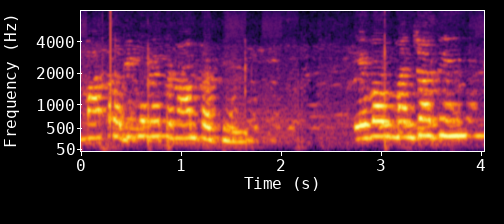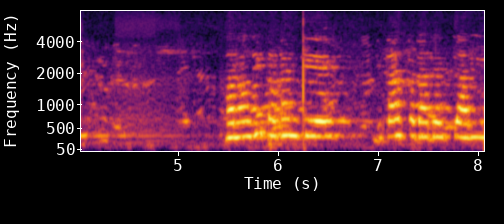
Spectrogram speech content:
माता सभी को मैं प्रणाम करती हूँ। एवं मंचा सिंह खनौजी प्रखंड के विकास पदाधिकारी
